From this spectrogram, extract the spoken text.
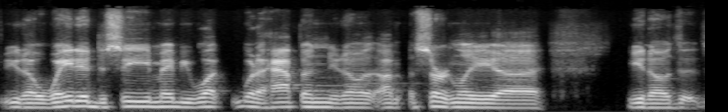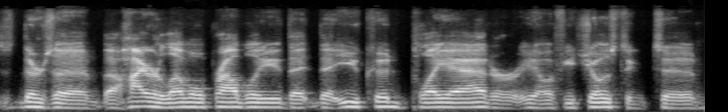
you know, waited to see maybe what would have happened. You know, I'm certainly. Uh, you know there's a, a, higher level probably that that you could play at or you know if you chose to to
